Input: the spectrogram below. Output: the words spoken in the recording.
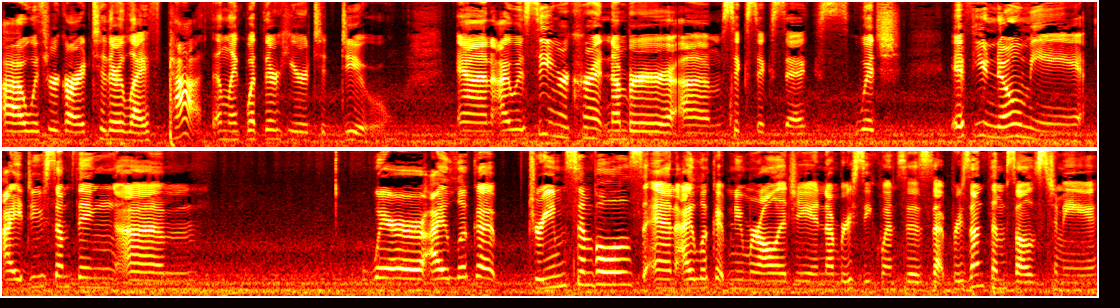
uh, with regard to their life path and like what they're here to do. And I was seeing recurrent number um, 666, which, if you know me, I do something um, where I look up dream symbols and I look up numerology and number sequences that present themselves to me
